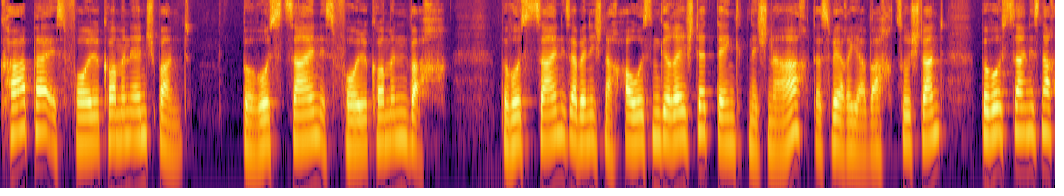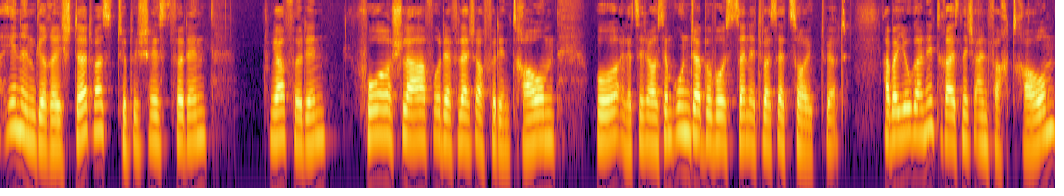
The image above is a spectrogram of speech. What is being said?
Körper ist vollkommen entspannt. Bewusstsein ist vollkommen wach. Bewusstsein ist aber nicht nach außen gerichtet, denkt nicht nach, das wäre ja Wachzustand. Bewusstsein ist nach innen gerichtet, was typisch ist für den, ja, für den Vorschlaf oder vielleicht auch für den Traum, wo letztlich aus dem Unterbewusstsein etwas erzeugt wird. Aber Yoga Nidra ist nicht einfach Traum,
